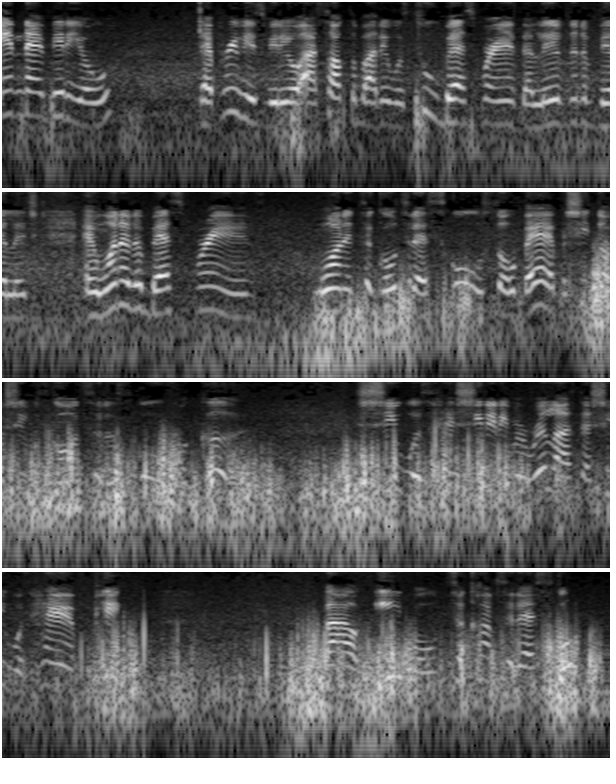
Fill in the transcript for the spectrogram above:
in that video, that previous video, I talked about it was two best friends that lived in a village, and one of the best friends wanted to go to that school so bad, but she thought she was going to the school for good. She was she didn't even realize that she was handpicked by evil to come to that school.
